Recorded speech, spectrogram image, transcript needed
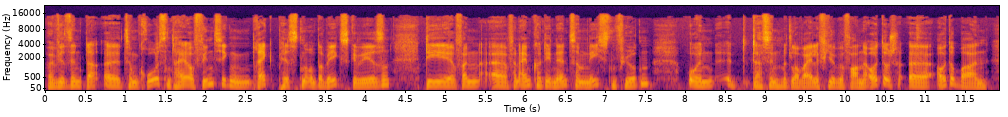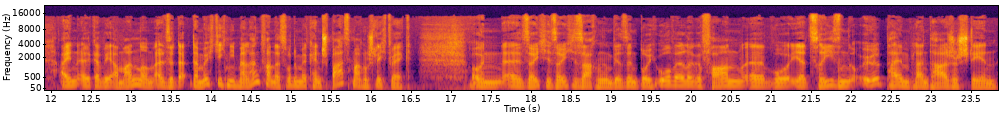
weil wir sind da, äh, zum großen Teil auf winzigen Dreckpisten unterwegs gewesen, die von, äh, von einem Kontinent zum nächsten führten und äh, das sind mittlerweile viel befahrene Autos, äh, Autobahnen, ein LKW am anderen. Also da, da, möchte ich nicht mehr langfahren, das würde mir keinen Spaß machen, schlichtweg. Und äh, solche, solche Sachen. Wir sind durch Urwälder gefahren, äh, wo jetzt riesen Ölpalmenplantagen stehen.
